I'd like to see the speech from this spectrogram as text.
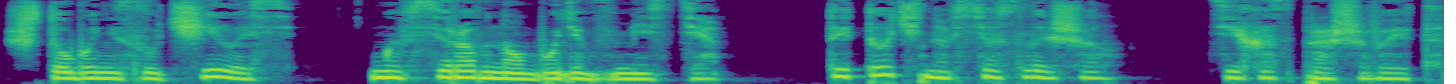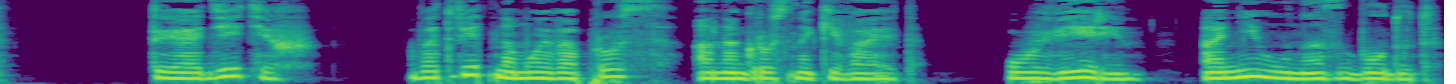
Что бы ни случилось, мы все равно будем вместе. «Ты точно все слышал?» — тихо спрашивает. «Ты о детях?» В ответ на мой вопрос она грустно кивает. «Уверен, они у нас будут.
